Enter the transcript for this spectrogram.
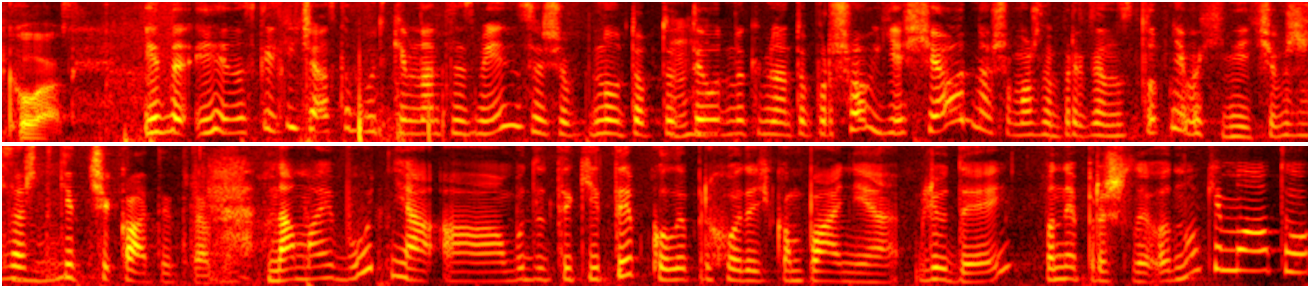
Клас. І, і наскільки часто будуть кімнати змінитися, щоб ну тобто ти одну кімнату пройшов, є ще одна, що можна прийти на наступні вихідні, чи вже все ж таки чекати треба? На майбутнє а, буде такий тип, коли приходить компанія людей, вони прийшли одну кімнату,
